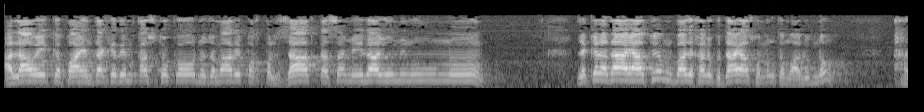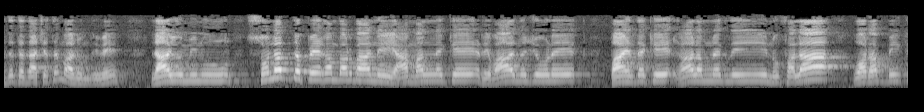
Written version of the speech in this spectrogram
الله وی ک پاینده کدم قصد کو نو زماره په خپل ذات قسم لا یومنون ذکر دا آیاتو هم بعض خلکو دا آیات هم ته معلوم نو حضرت دا چې ته معلوم دی وې لا یمنون سنت د پیغمبر باندې عمل نه کې رواج نه جوړې پاینده کې غالم نګدي نو فلا وربک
